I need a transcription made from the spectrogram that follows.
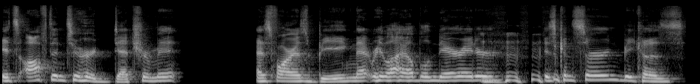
it's often to her detriment as far as being that reliable narrator is concerned, because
